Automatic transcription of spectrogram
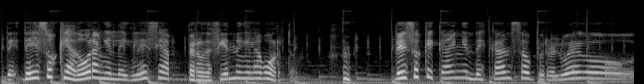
De esos que adoran en la iglesia pero defienden el aborto. De esos que caen en descanso pero luego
